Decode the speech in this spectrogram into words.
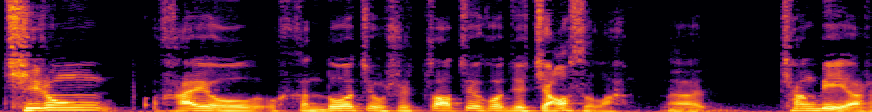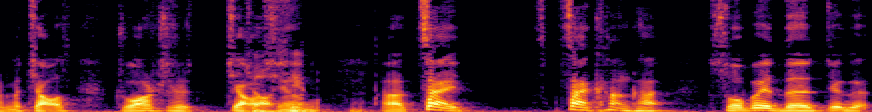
其中还有很多就是到最后就绞死了啊，枪毙啊什么绞，主要是绞刑啊，在。再看看所谓的这个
